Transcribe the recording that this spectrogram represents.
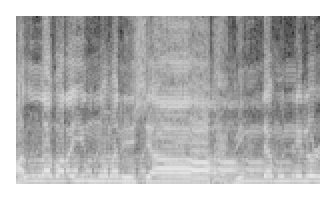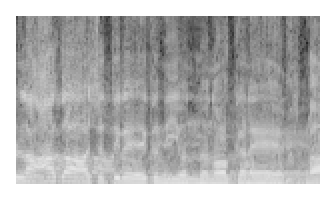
അല്ല പറയുന്നു മനുഷ്യ നിന്റെ മുന്നിലുള്ള ആകാശത്തിലേക്ക് നീ ഒന്ന് നോക്കണേ. ആ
